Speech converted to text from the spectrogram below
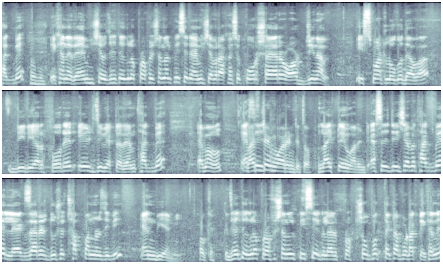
থাকবে। এখানে র্যাম হিসেবে যেহেতু এগুলো প্রফেশনাল পিসি র্যাম হিসেবে রাখা হয়েছে কোরশায়ার অরিজিনাল স্মার্ট লোগো দেওয়া ডিডিআর ফোর এর এইট জিবি একটা র্যাম থাকবে এবং লাইফ টাইম ওয়ারেন্টি তো। লাইফ টাইম ওয়ারেন্টি এসএসডি হিসাবে থাকবে লেগজারের দুশো ছাপ্পান্ন জিবি এনবিএমই ওকে যেহেতু এগুলো প্রফেশনাল পিসি এগুলোর প্রত্যেকটা প্রোডাক্ট এখানে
